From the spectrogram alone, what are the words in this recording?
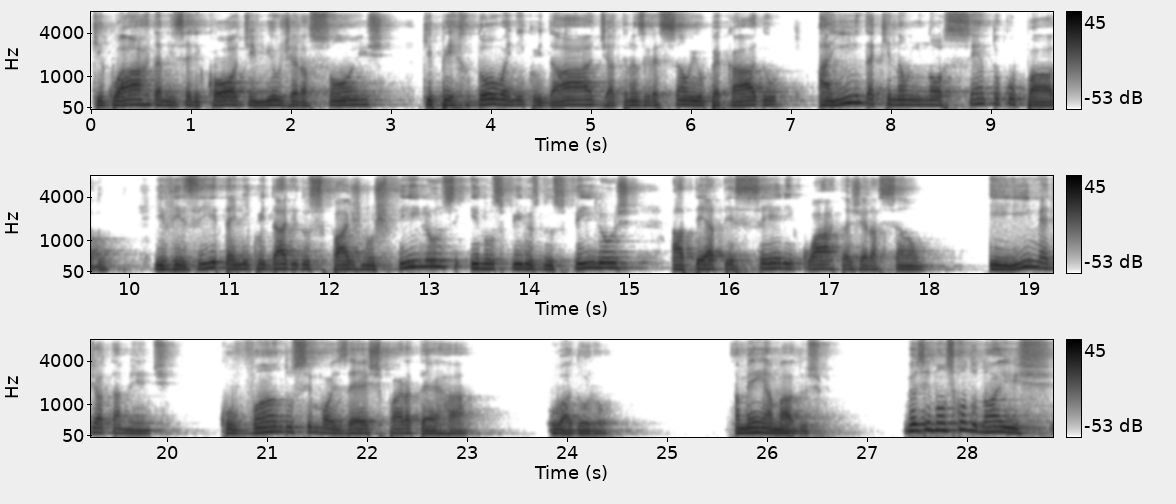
que guarda a misericórdia em mil gerações, que perdoa a iniquidade, a transgressão e o pecado, ainda que não inocente o culpado, e visita a iniquidade dos pais nos filhos e nos filhos dos filhos, até a terceira e quarta geração. E imediatamente, curvando-se Moisés para a terra, o adorou. Amém, amados? Meus irmãos, quando nós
